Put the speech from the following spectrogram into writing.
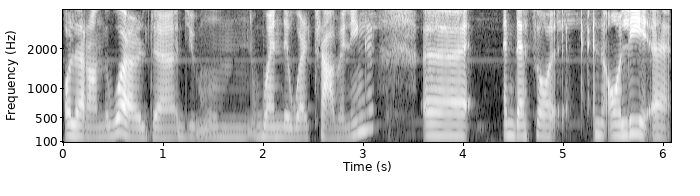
all around the world uh, when they were traveling, uh, and that's all. And only, uh,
